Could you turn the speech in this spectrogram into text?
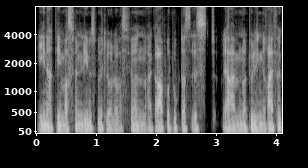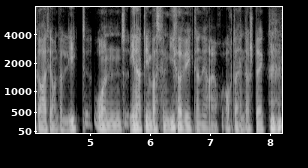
je nachdem, was für ein Lebensmittel oder was für ein Agrarprodukt das ist, ja, einem natürlichen Reifegrad ja unterliegt und je nachdem, was für ein Lieferweg dann ja auch, auch dahinter steckt. Mhm.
